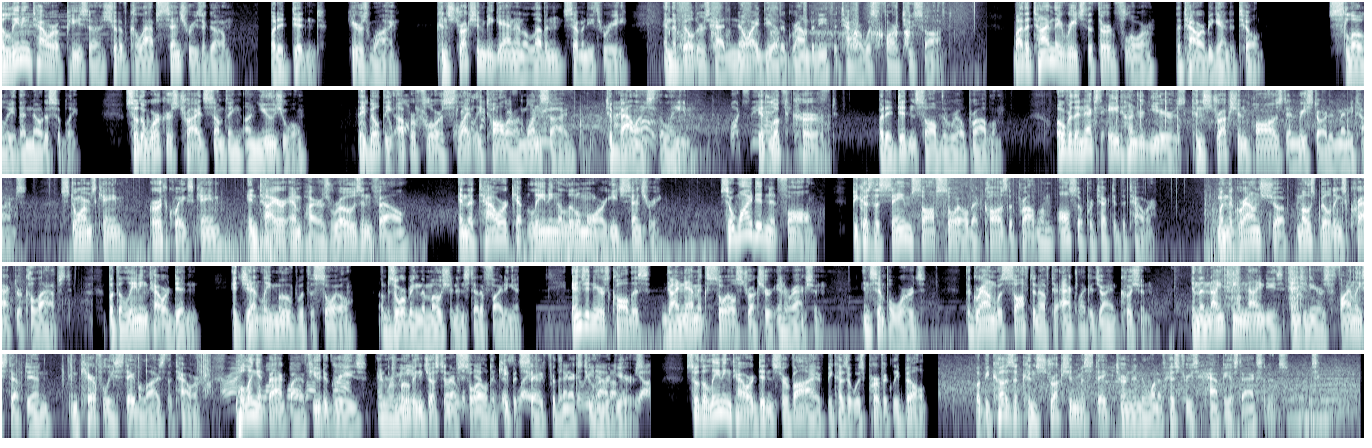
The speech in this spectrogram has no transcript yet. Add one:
The Leaning Tower of Pisa should have collapsed centuries ago, but it didn't. Here's why. Construction began in 1173, and the builders had no idea the ground beneath the tower was far too soft. By the time they reached the third floor, the tower began to tilt, slowly then noticeably. So the workers tried something unusual. They built the upper floors slightly taller on one side to balance the lean. It looked curved, but it didn't solve the real problem. Over the next 800 years, construction paused and restarted many times. Storms came, earthquakes came, entire empires rose and fell, and the tower kept leaning a little more each century. So why didn't it fall? Because the same soft soil that caused the problem also protected the tower. When the ground shook, most buildings cracked or collapsed, but the leaning tower didn't. It gently moved with the soil, absorbing the motion instead of fighting it. Engineers call this dynamic soil structure interaction. In simple words, the ground was soft enough to act like a giant cushion. In the 1990s, engineers finally stepped in and carefully stabilized the tower, pulling it back by a few degrees and removing just enough soil to keep it safe for the next 200 years. So the Leaning Tower didn't survive because it was perfectly built, but because a construction mistake turned into one of history's happiest accidents.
